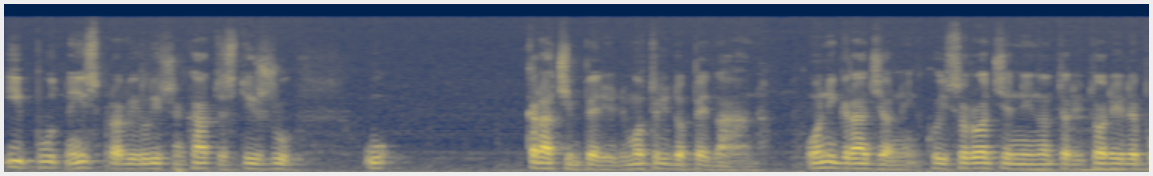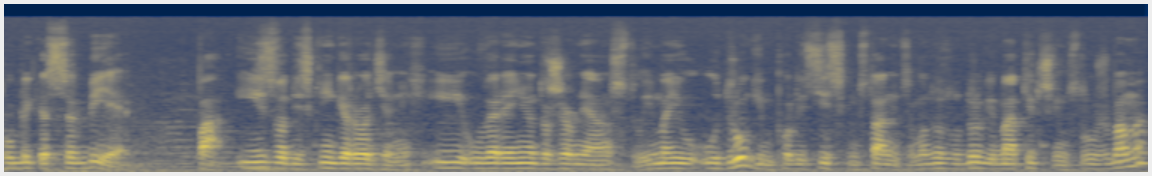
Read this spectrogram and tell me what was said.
i putne isprave i lične karte stižu u kraćim periodima, od 3 do 5 dana. Oni građani koji su rođeni na teritoriji Republike Srbije, pa izvod iz knjige rođenih i uverenje o državljanstvu imaju u drugim policijskim stanicama, odnosno u drugim matičnim službama,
